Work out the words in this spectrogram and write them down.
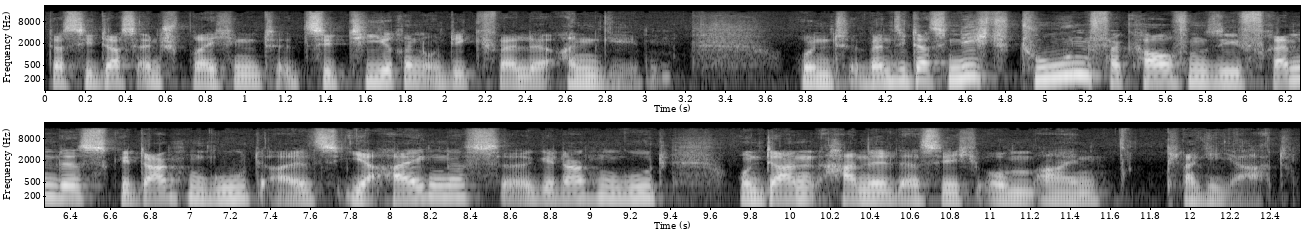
dass Sie das entsprechend zitieren und die Quelle angeben. Und wenn Sie das nicht tun, verkaufen Sie fremdes Gedankengut als Ihr eigenes äh, Gedankengut und dann handelt es sich um ein Plagiat.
